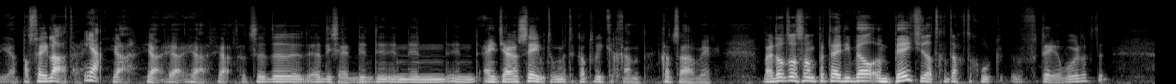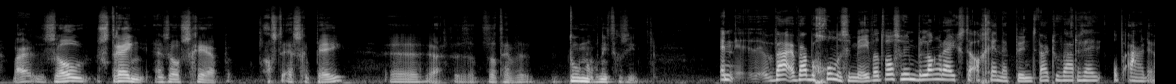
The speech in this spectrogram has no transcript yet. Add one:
ja, pas veel later. Ja. Ja, ja, ja, ja, ja. Dat, de, die zijn in, in, in, in eind jaren zeventig met de katholieken gaan, gaan samenwerken. Maar dat was een partij die wel een beetje dat gedachtegoed vertegenwoordigde. Maar zo streng en zo scherp als de SGP, uh, ja, dat, dat hebben we toen nog niet gezien. En waar, waar begonnen ze mee? Wat was hun belangrijkste agendapunt? Waartoe waren zij op aarde?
